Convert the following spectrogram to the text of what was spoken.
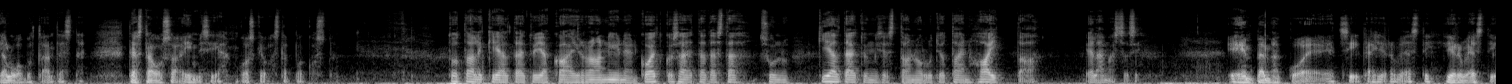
ja luovutaan tästä, tästä osa ihmisiä koskevasta pakosta totaalikieltäytyjä Kai Raninen. Koetko sä, että tästä sun kieltäytymisestä on ollut jotain haittaa elämässäsi? Enpä mä koe, että siitä hirveästi, hirveästi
